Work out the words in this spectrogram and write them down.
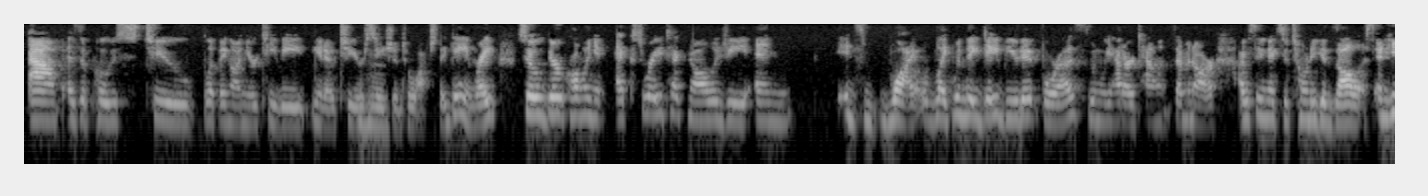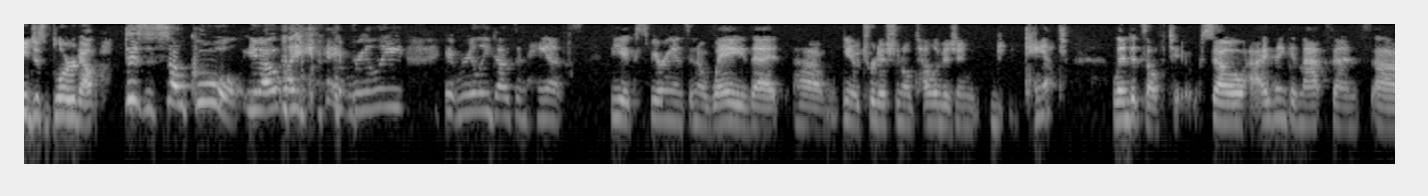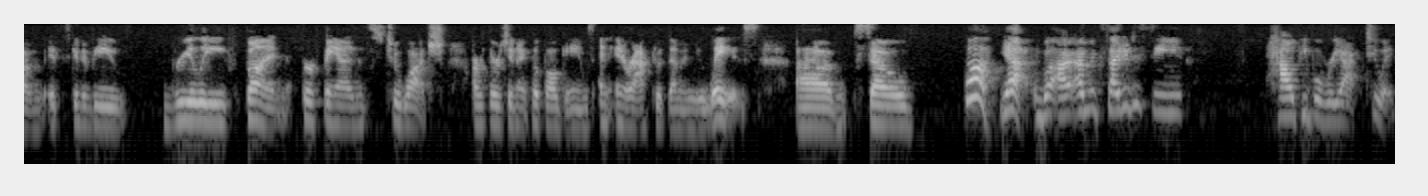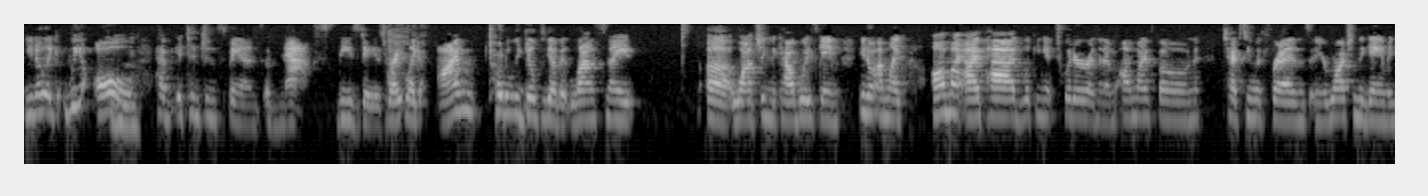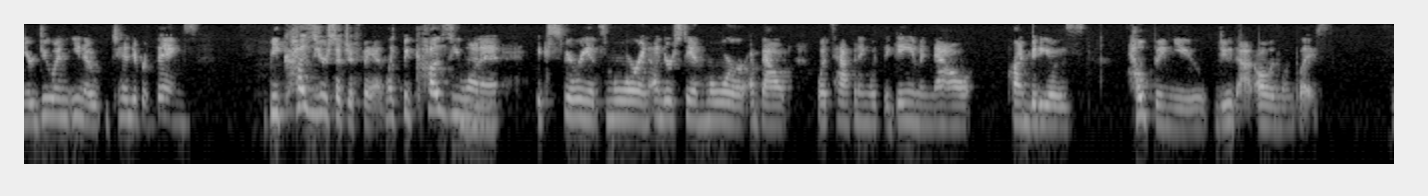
app as opposed to flipping on your TV, you know, to your mm-hmm. station to watch the game, right? So they're calling it X-ray technology and it's wild. Like when they debuted it for us, when we had our talent seminar, I was sitting next to Tony Gonzalez and he just blurted out, "This is so cool." You know, like it really it really does enhance the experience in a way that um, you know traditional television can't lend itself to. So I think in that sense, um, it's going to be really fun for fans to watch our Thursday night football games and interact with them in new ways. Um, so, ah, yeah, well, I, am excited to see how people react to it. You know, like we all mm-hmm. have attention spans of gnats these days, right? Like I'm totally guilty of it. Last night, uh, watching the Cowboys game, you know, I'm like on my iPad looking at Twitter and then I'm on my phone texting with friends and you're watching the game and you're doing, you know, 10 different things because you're such a fan, like because you mm-hmm. want to experience more and understand more about what's happening with the game. And now Prime Video's helping you do that all in one place.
